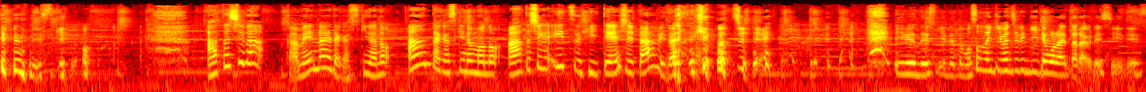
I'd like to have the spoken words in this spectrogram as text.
いるんですけど。私は仮面ライダーが好きなの。あんたが好きなもの。私がいつ否定した？みたいな気持ちで。いるんですけれども。そんな気持ちで聞いてもらえたら嬉しいです、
